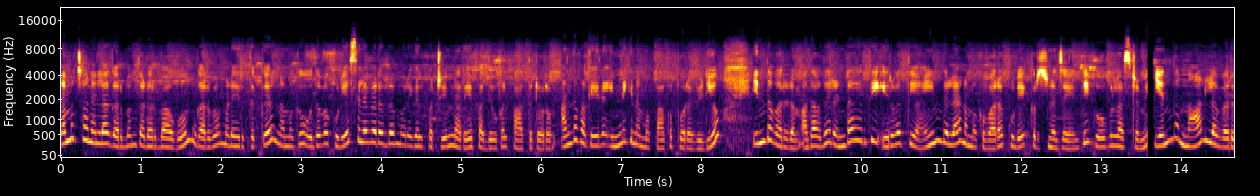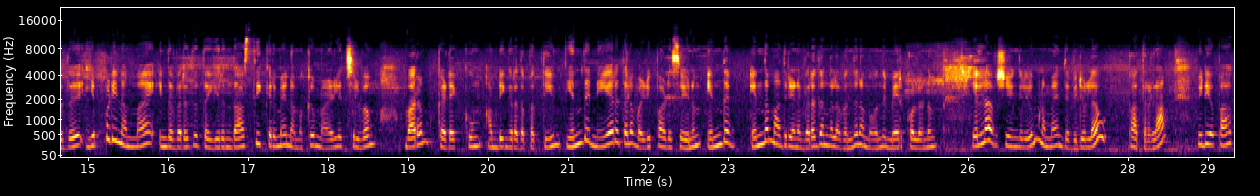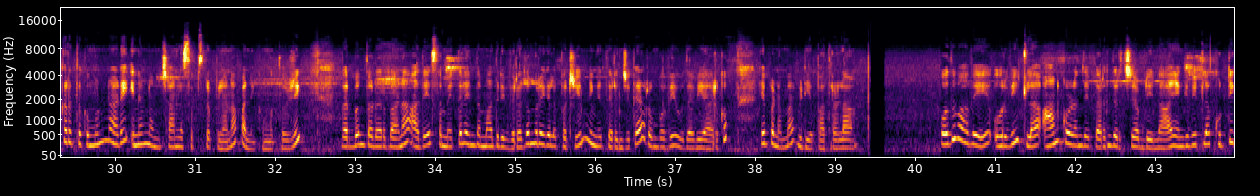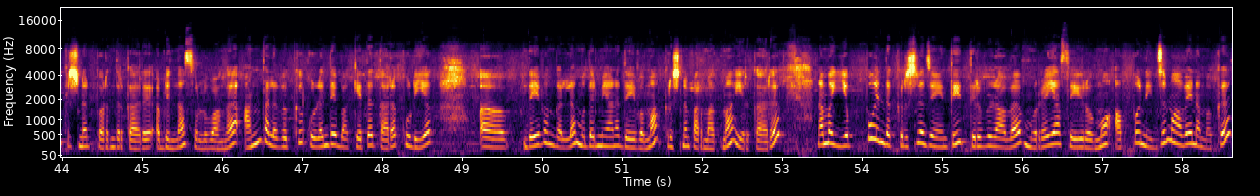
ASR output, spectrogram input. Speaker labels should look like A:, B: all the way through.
A: நம்ம சேனலில் கர்ப்பம் தொடர்பாகவும் கர்ப்பம் அடையிறதுக்கு நமக்கு உதவக்கூடிய சில விரத முறைகள் பற்றியும் நிறைய பதிவுகள் பார்த்துட்டு வரோம். அந்த வகையில் இன்றைக்கி நம்ம பார்க்க போகிற வீடியோ இந்த வருடம் அதாவது ரெண்டாயிரத்தி இருபத்தி ஐந்தில் நமக்கு வரக்கூடிய கிருஷ்ண ஜெயந்தி கோகுலாஷ்டமி எந்த நாளில் வருது எப்படி நம்ம இந்த விரதத்தை இருந்தால் சீக்கிரமே நமக்கு மழலை செல்வம் வரம் கிடைக்கும் அப்படிங்கிறத பற்றியும் எந்த நேரத்தில் வழிபாடு செய்யணும் எந்த எந்த மாதிரியான விரதங்களை வந்து நம்ம வந்து மேற்கொள்ளணும் எல்லா விஷயங்களையும் நம்ம இந்த வீடியோவில் பார்த்துடலாம். வீடியோ பார்க்குறதுக்கு முன்னாடி இன்னும் நம்ம சேனலை சப்ஸ்கிரைப் இல்லைனா பண்ணிக்கோங்க தோழி. கர்ப்பம் தொடர்பான அதே சமயத்தில் இந்த மாதிரி விரத முறைகளை பற்றியும் நீங்கள் தெரிஞ்சுக்க ரொம்பவே உதவியாக இருக்கும். இப்போ நம்ம வீடியோ பார்த்துடலாம். பொதுவாகவே ஒரு வீட்டில் ஆண் குழந்தை பிறந்துருச்சு அப்படின்னா எங்கள் வீட்டில் குட்டி கிருஷ்ணர் பிறந்திருக்காரு அப்படின்னு தான் சொல்லுவாங்க. அந்த அளவுக்கு குழந்தை பாக்கியத்தை தரக்கூடிய தெய்வங்களில் முதன்மையான தெய்வமாக கிருஷ்ண பரமாத்மா இருக்கார். நம்ம எப்போ இந்த கிருஷ்ண ஜெயந்தி திருவிழாவை முறையாக செய்கிறோமோ அப்போ நிஜமாகவே நமக்கு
